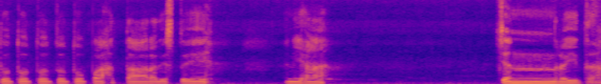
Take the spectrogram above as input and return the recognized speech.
तो तो तो तो तो पहा, तारा दिसतोय. हा चंद्र इथं.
